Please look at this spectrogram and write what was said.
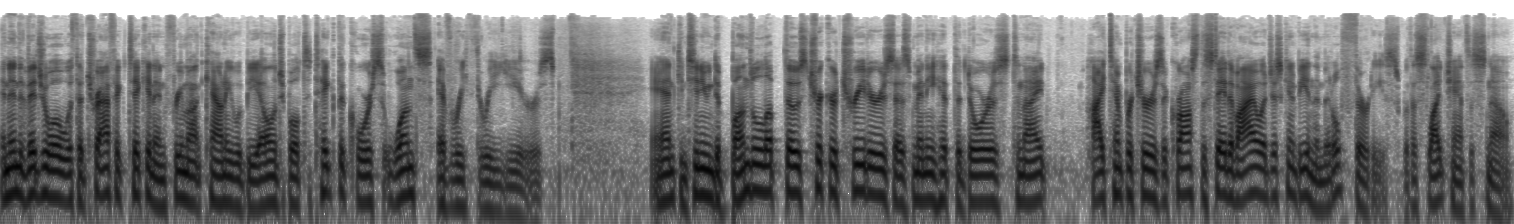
An individual with a traffic ticket in Fremont County would be eligible to take the course once every three years. And continuing to bundle up those trick or treaters as many hit the doors tonight. High temperatures across the state of Iowa just going to be in the middle 30s with a slight chance of snow.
